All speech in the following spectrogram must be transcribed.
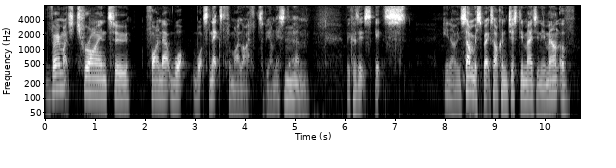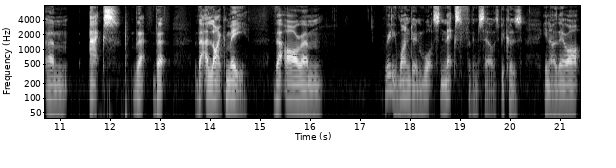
very much trying to find out what what's next for my life to be honest um because it's it's you know, in some respects, I can just imagine the amount of um, acts that that that are like me, that are um, really wondering what's next for themselves because you know there are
